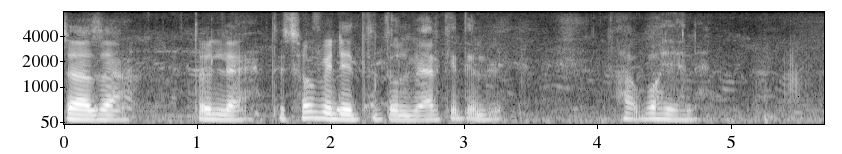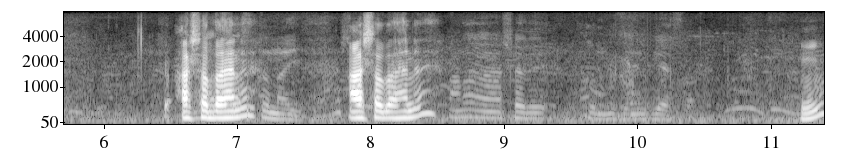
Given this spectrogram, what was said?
যা যা তুললে তুই ছবি দিতে তুলবি আর কি তুলবি? হ্যাঁ বহি এনে। আশা দাহে না? আশা দাহে না? হুম?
